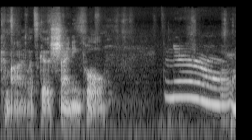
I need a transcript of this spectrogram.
Come on, let's get a shining pull. No.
